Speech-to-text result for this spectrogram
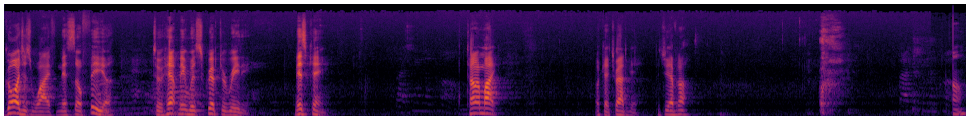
gorgeous wife, Miss Sophia, to help me with scripture reading. Miss King. Turn on mic. Okay, try it again. Did you have it? Um,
